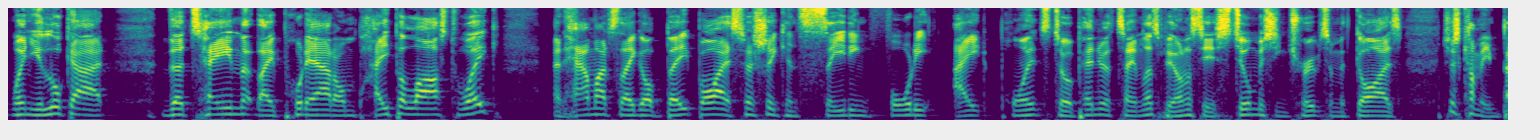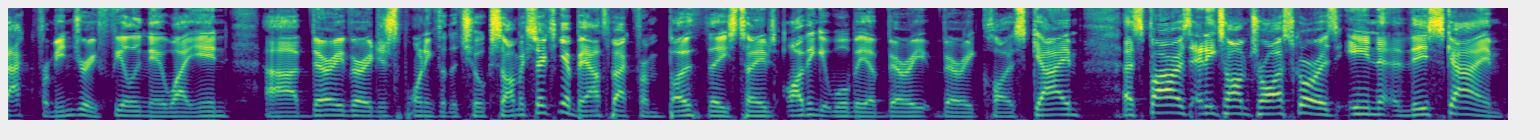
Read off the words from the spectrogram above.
when you look at the team that they put out on paper last week and how much they got beat by, especially conceding 48 points to a Penrith team. Let's be honest here, still missing troops and with guys just coming back from injury, feeling their way in. Uh, very, very disappointing for the Chooks. So I'm expecting a bounce back from both these teams. I think it will be a very, very close game. As far as anytime try scorers in this game,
